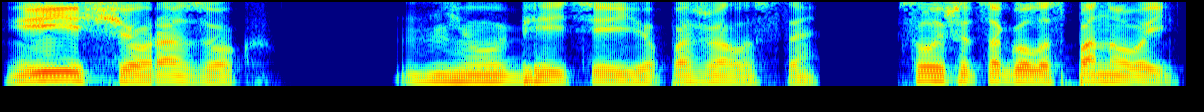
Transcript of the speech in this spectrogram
И еще разок. Не убейте ее, пожалуйста, слышится голос Пановой.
